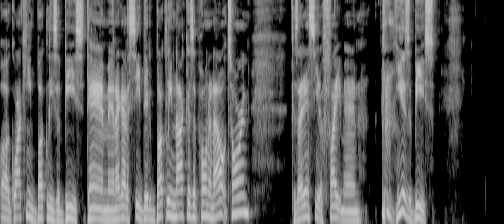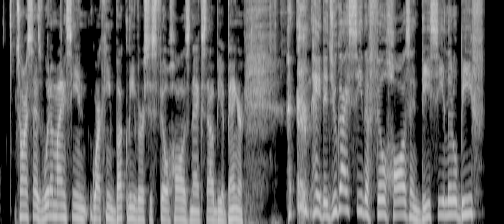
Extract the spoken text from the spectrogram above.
uh, Joaquin Buckley's a beast. Damn, man, I gotta see. Did Buckley knock his opponent out, Torn? Because I didn't see the fight, man. he is a beast. Torrance says, wouldn't mind seeing Joaquin Buckley versus Phil Hawes next. That would be a banger. hey, did you guys see the Phil Hawes and DC little beef?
